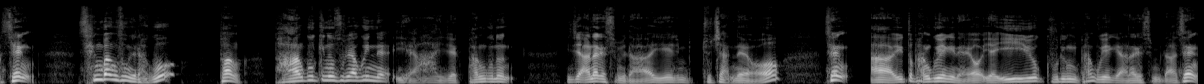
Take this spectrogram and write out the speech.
생 생방송이라고? 방 방구 끼는 소리 하고 있네. 예, 아, 이제 방구는 이제 안 하겠습니다. 이게 좀 좋지 않네요. 생, 아, 이거 또 방구 얘기네요. 예, 2696 방구 얘기 안 하겠습니다. 생,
